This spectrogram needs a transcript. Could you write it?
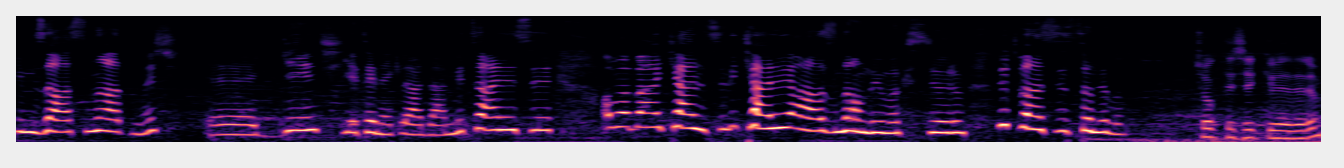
imzasını atmış e, genç yeteneklerden bir tanesi. Ama ben kendisini kendi ağzından duymak istiyorum. Lütfen sizi tanıyalım. Çok teşekkür ederim.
